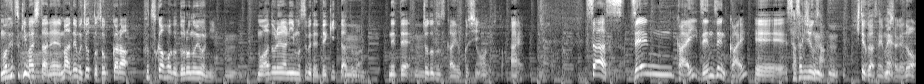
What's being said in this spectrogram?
燃え尽きましたね。まあでもちょっとそこから2日ほど泥のようにうん。もうアドレナリンも全てできった後はうん。寝てうん。ちょっとずつ回復し、そうですか。はい。なるさあ前回前々回、えー佐々木潤さん、うんうん。来てくださいましたけど、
